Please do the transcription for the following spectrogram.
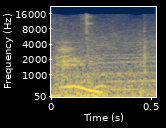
Mm.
